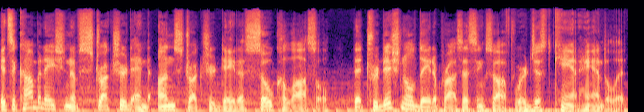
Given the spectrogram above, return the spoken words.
It's a combination of structured and unstructured data so colossal that traditional data processing software just can't handle it.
